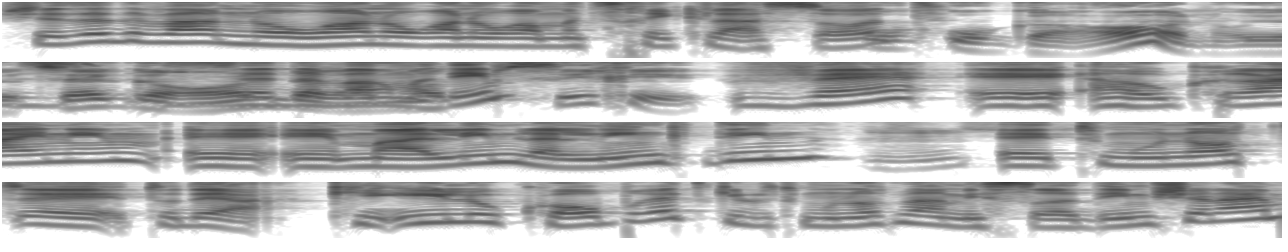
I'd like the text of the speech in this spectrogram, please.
שזה דבר נורא נורא נורא מצחיק לעשות. הוא, הוא גאון, הוא יוצא גאון ברמות. פסיכי. והאוקראינים אה, אה, מעלים ללינקדין אה, תמונות, אה, אתה יודע, כאילו קורפרט, כאילו תמונות מהמשרדים שלהם,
